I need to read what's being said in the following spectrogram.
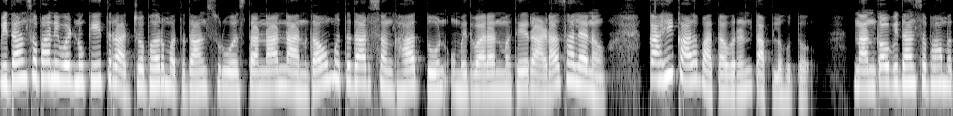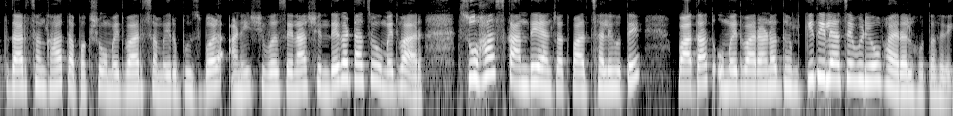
विधानसभा निवडणुकीत राज्यभर मतदान सुरू असताना नांदगाव मतदारसंघात दोन उमेदवारांमध्ये राडा झाल्यानं काही काळ वातावरण तापलं होतं. नांदगाव विधानसभा मतदारसंघात अपक्ष उमेदवार समीर भुजबळ आणि शिवसेना शिंदे गटाचे उमेदवार सुहास कांदे यांच्यात वाद झाले होते. वादात उमेदवारानं धमकी दिल्याचे व्हिडिओ व्हायरल होत होते.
